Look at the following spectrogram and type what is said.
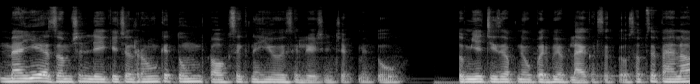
मैं ये एजम्पन लेके चल रहा हूँ कि तुम टॉक्सिक नहीं हो इस रिलेशनशिप में तो तुम ये चीज़ें अपने ऊपर भी अप्लाई कर सकते हो। सबसे पहला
